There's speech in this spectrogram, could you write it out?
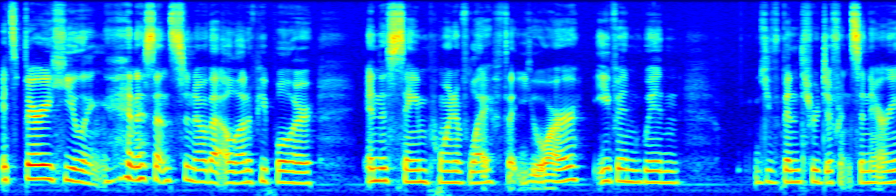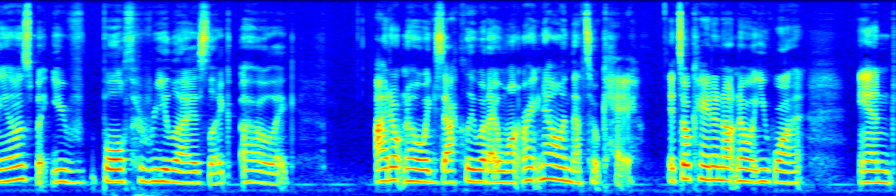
it's very healing in a sense to know that a lot of people are in the same point of life that you are even when you've been through different scenarios, but you've both realized, like, oh, like, I don't know exactly what I want right now, and that's okay. It's okay to not know what you want, and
